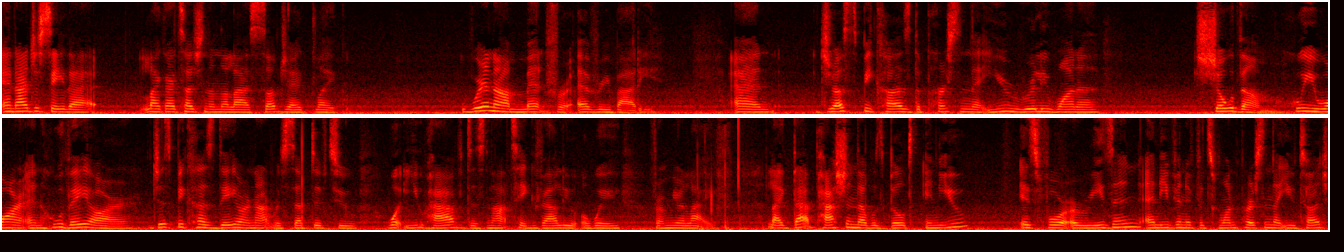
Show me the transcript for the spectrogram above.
and I just say that, like I touched on the last subject, like we're not meant for everybody. And just because the person that you really want to show them who you are and who they are, just because they are not receptive to what you have does not take value away from your life. Like that passion that was built in you is for a reason. And even if it's one person that you touch,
